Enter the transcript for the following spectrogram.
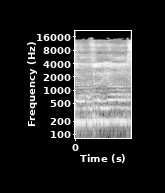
Turn to young.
